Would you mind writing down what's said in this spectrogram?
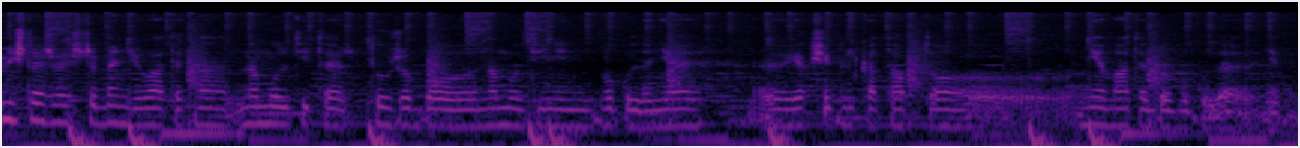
Myślę, że jeszcze będzie łatek na, na multi też dużo, bo na multi nie, w ogóle nie. y, Jak się klika tab, to nie ma tego w ogóle. Nie wiem.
